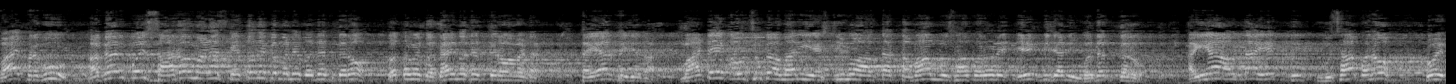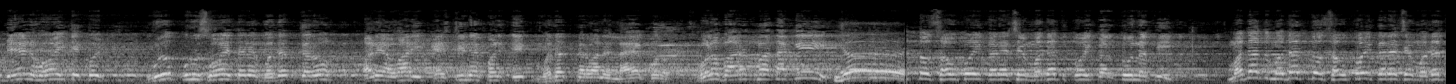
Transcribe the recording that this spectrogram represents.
ભાઈ પ્રભુ, અગર કોઈ સારો માણસ કહેતો ને કે મને મદદ કરો, તો તમે બધાય મદદ કરવા માટે તૈયાર થઈ જતા. માટે કહું છું કે અમારી એસટીમાં આવતા તમામ મુસાફરોને એકબીજાની મદદ કરો. અહીંયા આવતા એક મુસાફરો કોઈ બેન હોય કે કોઈ વૃદ્ધ પુરુષ હોય તેને મદદ કરો અને અમારી એસટી ને પણ એક મદદ કરવાને લાયક કરો. બોલો ભારત માતા કી તો સૌ કોઈ કરે છે મદદ કોઈ કરતું નથી. મદદ મદદ તો સૌ કોઈ કરે છે મદદ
